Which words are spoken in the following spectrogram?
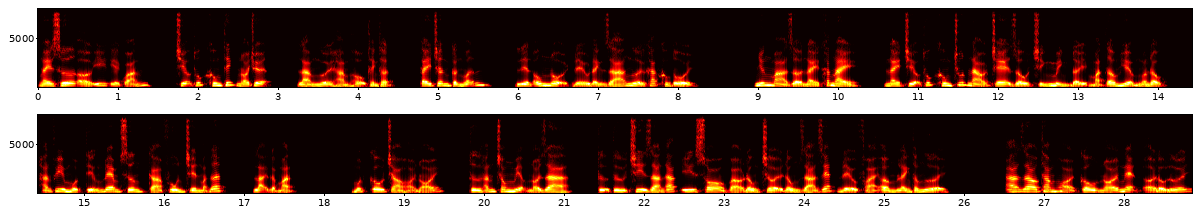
Ngày xưa ở Y quán, triệu thúc không thích nói chuyện, làm người hàm hậu thành thật, tay chân cần mẫn, liền ông nội đều đánh giá người khác không tồi. Nhưng mà giờ này khắc này, này triệu thúc không chút nào che giấu chính mình đầy mặt âm hiểm ngon độc, hắn phi một tiếng đem xương cá phun trên mặt đất, lại gặp mặt. Một câu chào hỏi nói, từ hắn trong miệng nói ra, tự từ chi gian ác ý so vào đông trời đông giá rét đều phải âm lánh thấm người. A Giao thăm hỏi câu nói nghẹn ở đầu lưỡi,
